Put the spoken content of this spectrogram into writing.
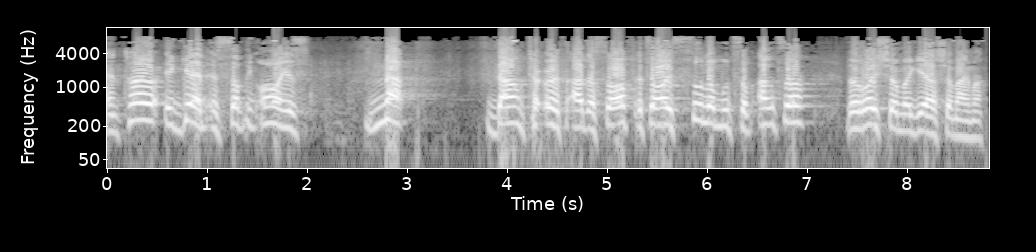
And Torah again is something always not down to earth adasof. It's always sulamutz of arza, the roisha magia shemaima.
